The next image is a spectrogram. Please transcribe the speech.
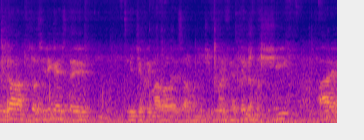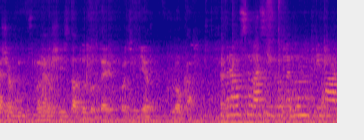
Deja Tosilica este viceprimarul ales al municipiului Fetești și are, așa cum spuneam, și statutul de consilier local. Vreau să-l asigur pe domnul primar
